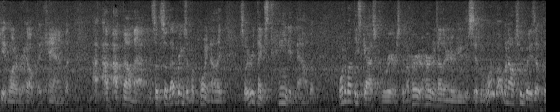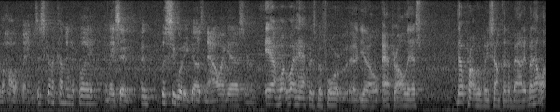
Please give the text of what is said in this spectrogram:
getting whatever help they can, but I, I, found that. So, so that brings up a point now. Like, so everything's tainted now, but what about these guys' careers? Because I heard, I heard another interview that says, well, what about when Altuve's up for the Hall of Fame? Is this going to come into play? And they said, and let's see what he does now, I guess, or Yeah, what, what happens before, uh, you know, after all this, there'll probably be something about it. But Hall,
